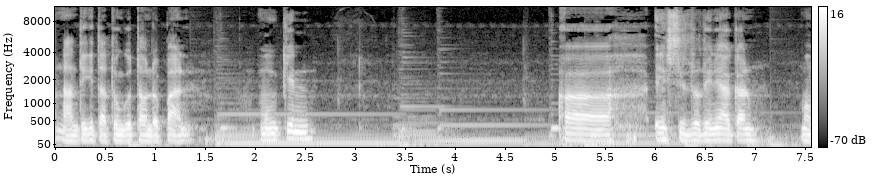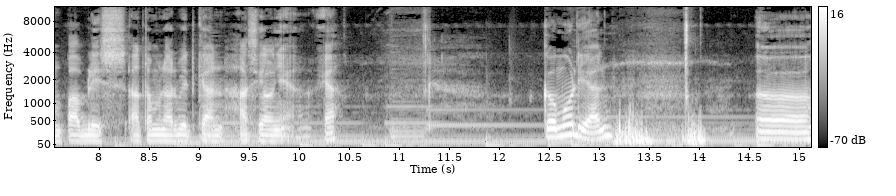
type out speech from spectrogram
nanti kita tunggu tahun depan mungkin uh, institut ini akan mempublish atau menerbitkan hasilnya ya. Kemudian uh,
